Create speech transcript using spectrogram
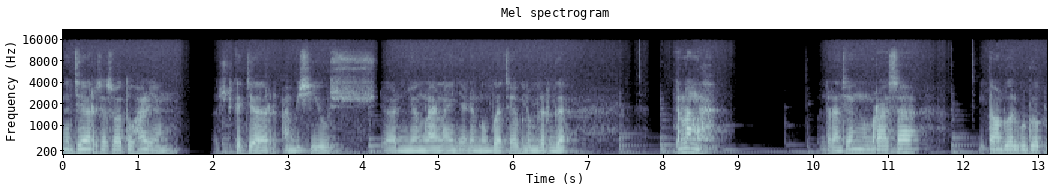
mengejar sesuatu hal yang harus dikejar, ambisius dan yang lain-lainnya dan membuat saya benar-benar nggak tenang lah. Beneran saya merasa di tahun 2021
